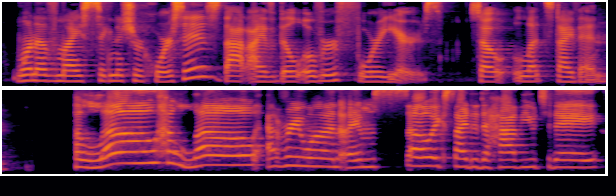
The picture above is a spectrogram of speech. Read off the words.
one of my signature courses that I've built over four years. So let's dive in. Hello, hello, everyone. I am so excited to have you today.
